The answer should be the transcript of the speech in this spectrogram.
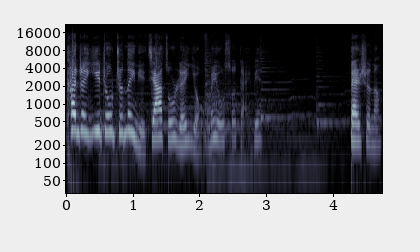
看这一周之内你家族人有没有所改变。但是呢，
